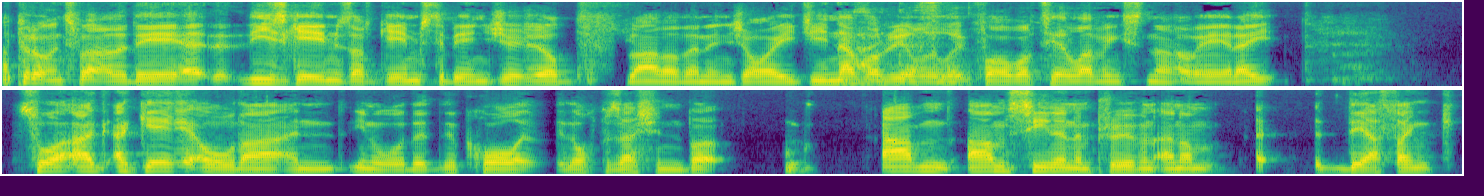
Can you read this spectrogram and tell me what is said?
I put it on Twitter the day. Uh, these games are games to be endured rather than enjoyed. You never yeah, really definitely. look forward to a Livingston away, right? So I, I, get all that, and you know the, the quality of the opposition, but I'm I'm seeing an improvement, and I'm do I think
